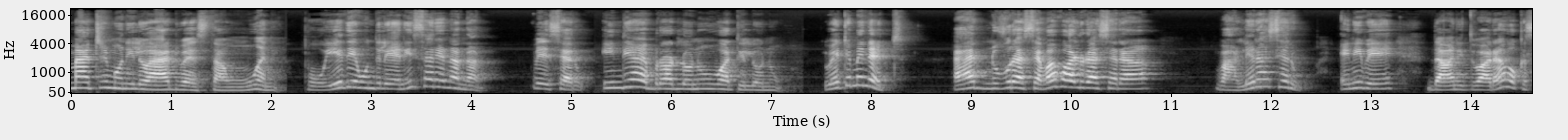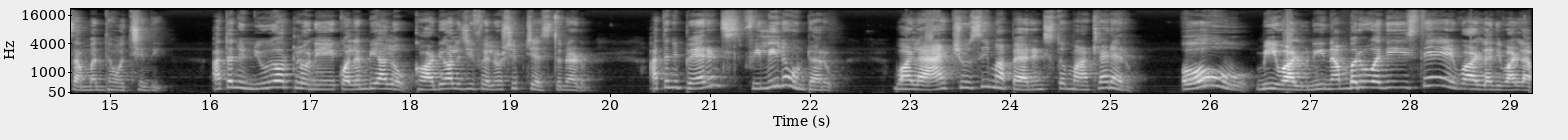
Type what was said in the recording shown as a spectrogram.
మ్యాట్రిమోనీలో యాడ్ వేస్తాము అని. పోయేదేముందిలే అని సరేనన్నాను. వేశారు. ఇండియా అబ్రాడ్లోనూ వాటిల్లోనూ. Wait minute. యాడ్ నువ్వు రాసావా వాళ్ళు రాశారా వాళ్ళే రాశారు. ఎనీవే దాని ద్వారా ఒక సంబంధం వచ్చింది. అతను న్యూయార్క్లోనే కొలంబియాలో కార్డియాలజీ ఫెలోషిప్ చేస్తున్నాడు. అతని పేరెంట్స్ ఫిల్లీలో ఉంటారు. వాళ్ళ యాడ్ చూసి మా పేరెంట్స్తో మాట్లాడారు. ఓ మీ వాళ్ళు నీ నంబరు అది ఇస్తే వాళ్ళది వాళ్ళ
